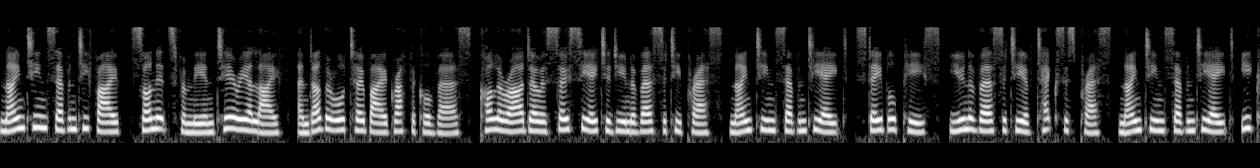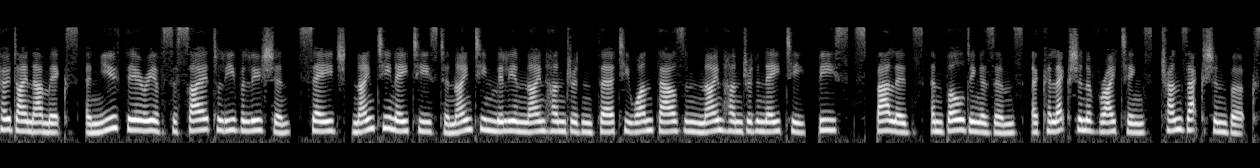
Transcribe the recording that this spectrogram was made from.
1975, Sonnets from the Interior Life, and Other Autobiographical Verse, Colorado Associated University Press, 1978, Stable Peace, University of Texas Press, 1978, Ecodynamics, A New Theory of Societal Evolution, Sage, 1980s to 19,931,980, Beasts, Ballads, and Bouldingisms, A Collection of Writings, Transaction Books.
